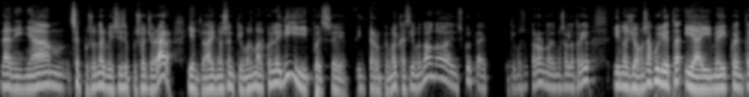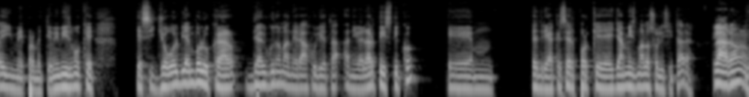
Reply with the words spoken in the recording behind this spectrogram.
La niña mm, se puso nerviosa y se puso a llorar y entonces ahí nos sentimos mal con Lady y pues eh, interrumpimos el casting. No, no, disculpa, cometimos un error, no dimos el traído y nos llevamos a Julieta y ahí me di cuenta y me prometí a mí mismo que, que si yo volvía a involucrar de alguna manera a Julieta a nivel artístico, em, tendría que ser porque ella misma lo solicitara. Claro.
